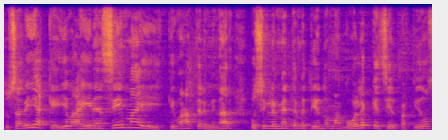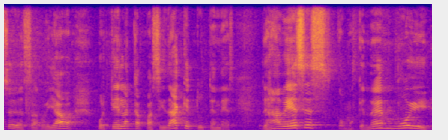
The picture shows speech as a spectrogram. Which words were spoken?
tú sabías que ibas a ir encima y que ibas a terminar posiblemente metiendo más goles que si el partido se desarrollaba, porque es la capacidad que tú tenés. A veces como que no es muy,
